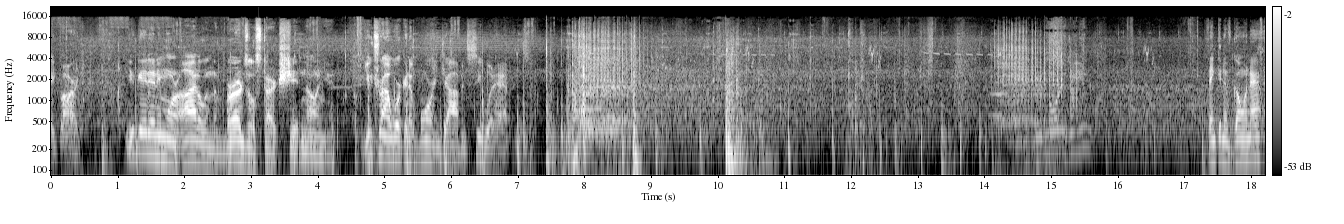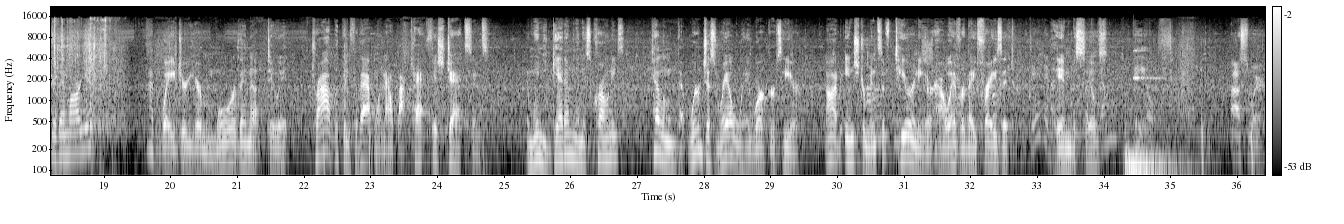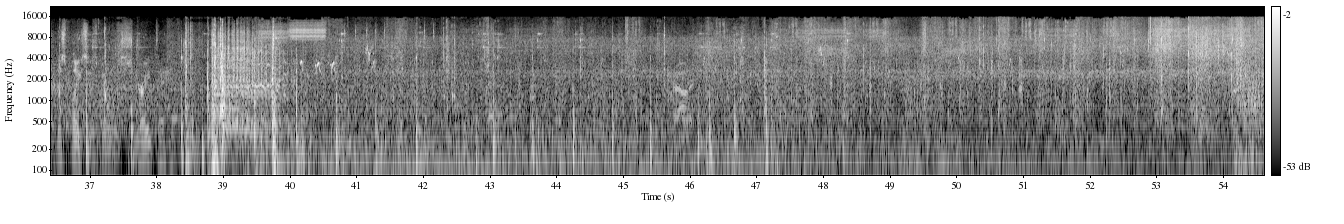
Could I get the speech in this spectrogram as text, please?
Hey, Bard. You get any more idle and the birds will start shitting on you. You try working a boring job and see what happens. Good morning to you. Thinking of going after them, are you? I'd wager you're more than up to it. Try looking for that one out by Catfish Jackson's. And when you get him and his cronies, tell them that we're just railway workers here, not instruments of tyranny or however they phrase it. The imbeciles. I swear, this place is going straight to hell.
